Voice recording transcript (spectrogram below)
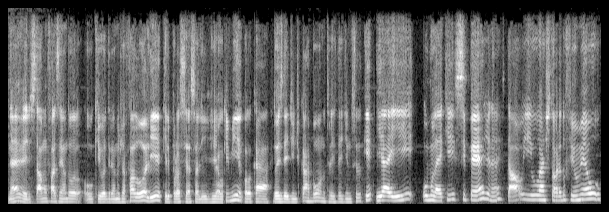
né? Eles estavam fazendo o que o Adriano já falou ali, aquele processo ali de alquimia, colocar dois dedinhos de carbono, três dedinhos não sei o quê. E aí o moleque se perde, né, tal, e a história do filme é o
